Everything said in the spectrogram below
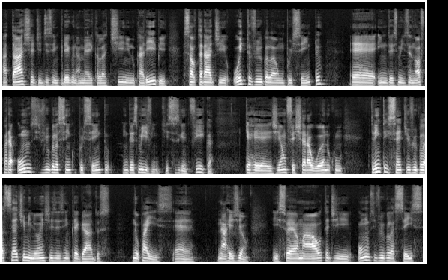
a taxa de desemprego na América Latina e no Caribe saltará de 8,1% é, em 2019 para 11,5% em 2020. Isso significa que a região fechará o ano com 37,7 milhões de desempregados no país, é, na região. Isso é uma alta de 11,6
